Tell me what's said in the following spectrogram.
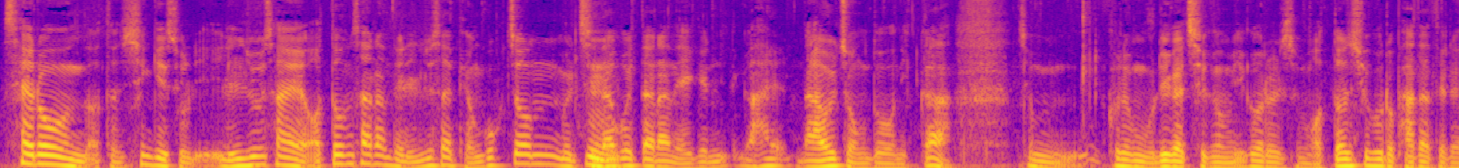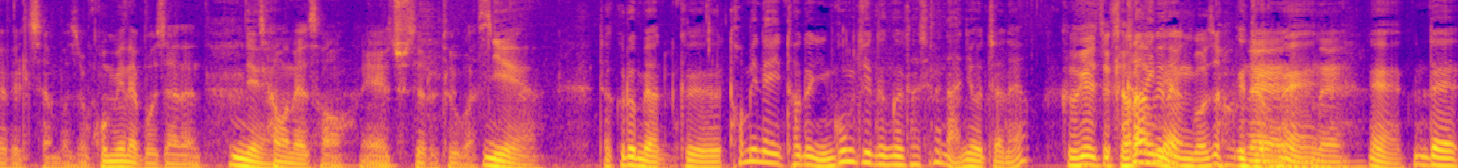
새로운 어떤 신기술 인류사의 어떤 사람들이 인류사의 변곡점을 지나고 음. 있다라는 얘기가 할- 나올 정도니까 좀 그럼 우리가 지금 이거를 좀 어떤 식으로 받아들여야 될지 한번 좀 고민해 보자는 예. 차원에서 예, 주제를 들고 왔습니다. 예. 자 그러면 그 터미네이터는 인공지능은 사실은 아니었잖아요. 그게 이제 스카이넷. 된 거죠. 그죠? 네, 네. 네. 예. 근데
